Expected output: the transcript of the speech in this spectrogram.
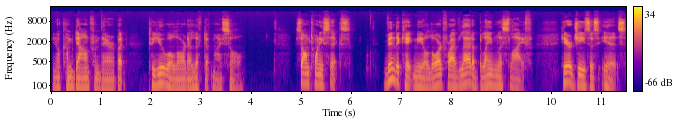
you know, come down from there. But to you, O Lord, I lift up my soul. Psalm 26. Vindicate me, O Lord, for I've led a blameless life. Here Jesus is,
